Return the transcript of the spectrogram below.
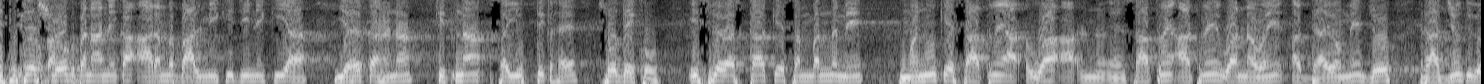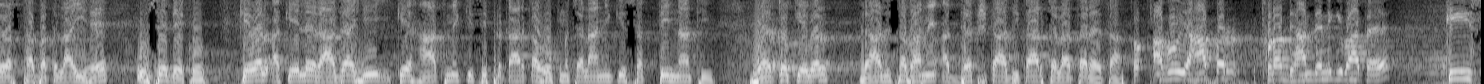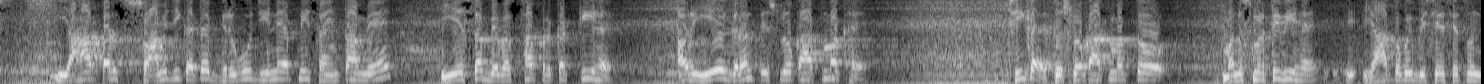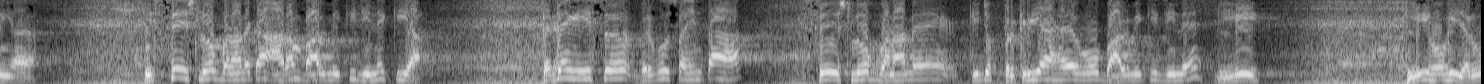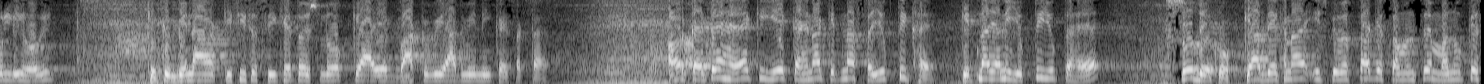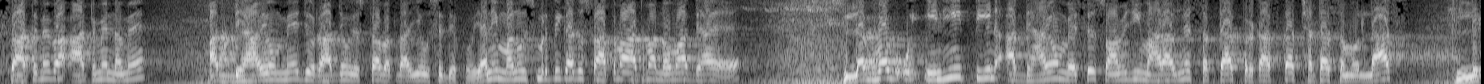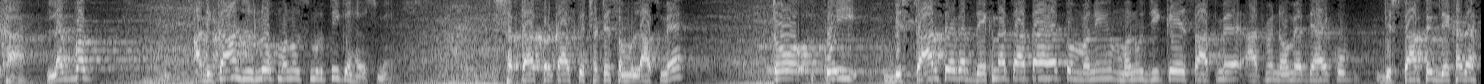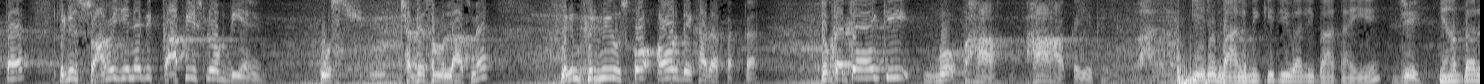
इससे श्लोक बनाने का आरंभ वाल्मीकि जी ने किया यह कहना कितना संयुक्तिक है, सो देखो। इस व्यवस्था के संबंध में मनु के सातवें व सातवें, आठवें व नवें अध्यायों में जो राज्यों की व्यवस्था बतलाई है, उसे देखो। केवल अकेले राजा ही के हाथ में किसी प्रकार का हुक्म चलाने की शक्ति न थी। वह तो केवल राज्यसभा में अध्यक्ष का अधिकार चलाता रहता। तो अब यहाँ पर थोड़ा ध्यान देने की बात है कि यहाँ पर स्वामी जी कहते हैं, भृगु जी ने अपनी संहिता में ये सब व्यवस्था प्रकट की है और ये ग्रंथ श्लोकात्मक है। ठीक है तो श्लोकात्मक तो मनुस्मृति भी है, यहाँ तो कोई विशेष हेतु नहीं आया। इससे श्लोक बनाने का आरंभ वाल्मीकि जी ने किया। कहते हैं कि इस भृगु संहिता से श्लोक बनाने की जो प्रक्रिया है, वो वाल्मीकि जी ने ली। ली होगी, ज़रूर ली होगी। क्योंकि बिना किसी से सीखे तो श्लोक क्या एक वाक्य भी आदमी नहीं कह सकता है। और कहते हैं कि ये कहना कितना संयुक्तिक है, कितना यानी युक्ति युक्त है, सो देखो, क्या देखना इस व्यवस्था के संबंध से मनु के सातवें व आठवें नवे अध्यायों में जो राज्यों व्यवस्था बतलाई है, उसे देखो। यानी मनुस्मृति का जो सातवां, आठवां, नौवा अध्याय है लगभग इन्हीं तीन अध्यायों में से स्वामी जी महाराज ने सत्यार्थ प्रकाश का छठा समोल्लास लिखा है। लगभग अधिकांश श्लोक मनुस्मृति के हैं उसमें सत्यार्थ प्रकाश के छठे समोल्लास में। तो कोई विस्तार से अगर देखना चाहता है तो मनु मनु जी के साथ में आठवें, नौवें अध्याय को विस्तार से देखा जा सकता है। लेकिन स्वामी जी ने भी काफ़ी श्लोक दिए हैं उस छठे समोल्लास में। लेकिन फिर भी उसको और देखा जा सकता है। तो कहते हैं कि वो हाँ हाँ हाँ कहिए कहिए। ये जो वाल्मीकि जी वाली बात आई है जी। यहाँ पर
